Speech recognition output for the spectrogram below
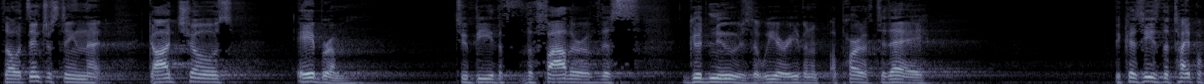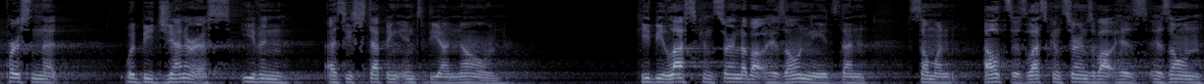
So it's interesting that God chose Abram to be the, the father of this good news that we are even a, a part of today because he's the type of person that would be generous even as he's stepping into the unknown. He'd be less concerned about his own needs than someone else's, less concerns about his, his own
